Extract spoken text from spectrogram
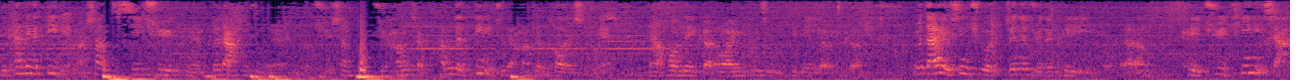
你看那个地点嘛，上西区可能哥大附近的人有去，上东区 Hunter，他们的地点就在 Hunter College 里面，然后那个 NYU 附近这边有一个。如果大家有兴趣，我真的觉得可以呃可以去听一下，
